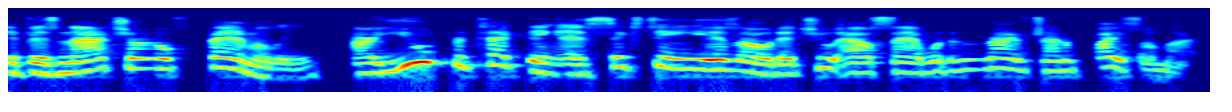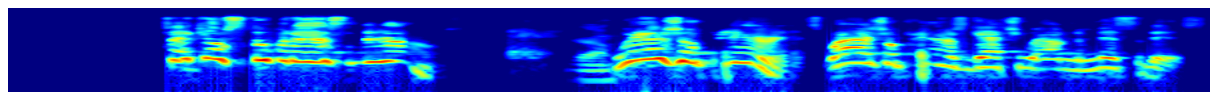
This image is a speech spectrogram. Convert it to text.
if it's not your family, are you protecting at 16 years old that you outside with a knife trying to fight somebody? Take your stupid ass in the house. Yeah. Where's your parents? Why has your parents got you out in the midst of this?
